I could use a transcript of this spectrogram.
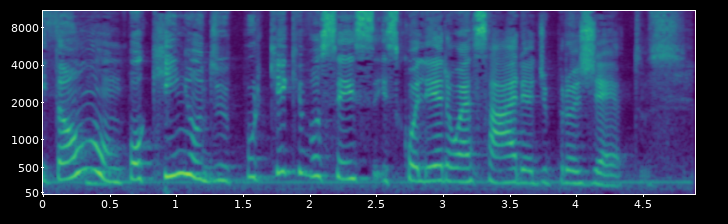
Então, um pouquinho de por que, que vocês escolheram essa área de projetos?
